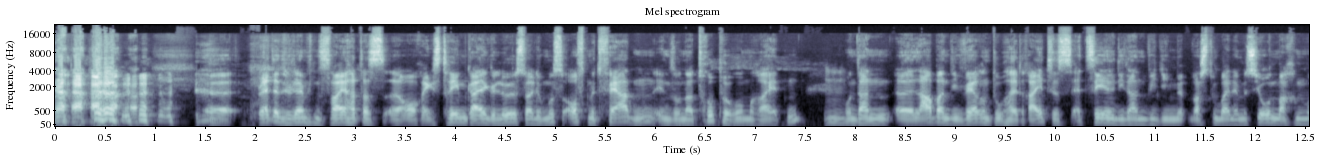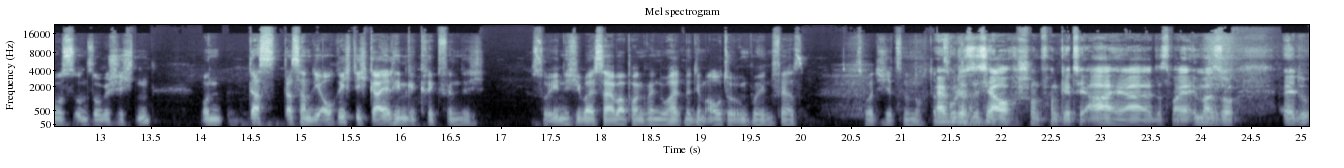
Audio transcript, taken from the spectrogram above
äh, Red Dead Redemption 2 hat das äh, auch extrem geil gelöst, weil du musst oft mit Pferden in so einer Truppe rumreiten Mhm. und dann äh, labern die, während du halt reitest, erzählen die dann, wie die, was du bei der Mission machen musst und so Geschichten. Und das, das haben die auch richtig geil hingekriegt, finde ich. So ähnlich wie bei Cyberpunk, wenn du halt mit dem Auto irgendwo hinfährst. Das wollte ich jetzt nur noch dazu Ja, gut, das sagen. ist ja auch schon von GTA her. Das war ja immer so. Äh, du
